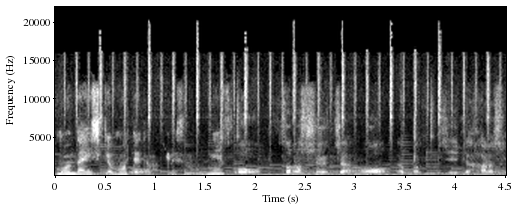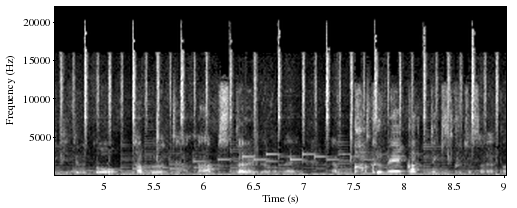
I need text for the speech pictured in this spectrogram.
問題意識を持ってたわけですもんね。そう。そのしゅうちゃんをやっぱ聞いて話を聞いてると多分なんつったらいいんだろうね。なんか革命家って聞くとさやっぱ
